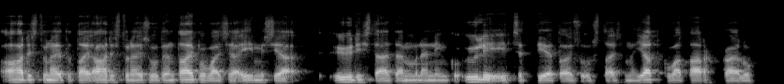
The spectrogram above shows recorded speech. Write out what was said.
ahdistuneita tai ahdistuneisuuteen taipuvaisia ihmisiä yhdistää tämmöinen niin yli-itsetietoisuus tai semmoinen jatkuva tarkkailu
